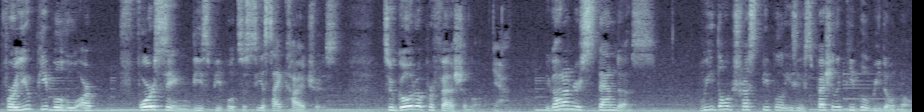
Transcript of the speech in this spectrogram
for you people who are forcing these people to see a psychiatrist, to go to a professional, Yeah. you gotta understand us. We don't trust people easily, especially people we don't know.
